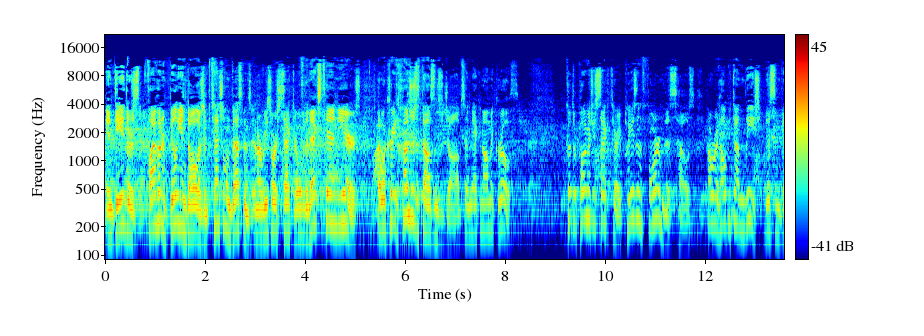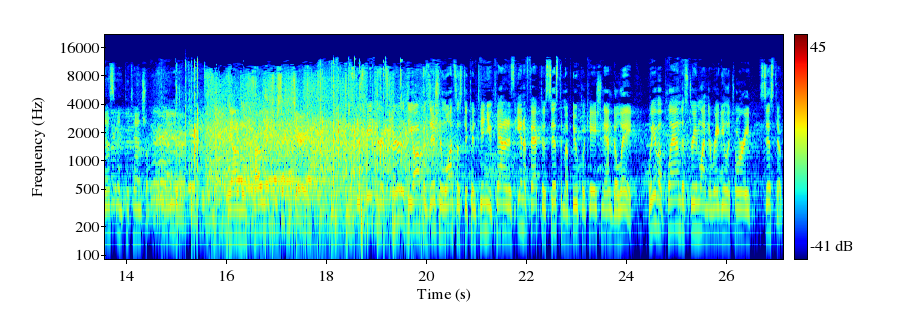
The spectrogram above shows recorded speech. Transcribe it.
Indeed, there's $500 billion in potential investments in our resource sector over the next 10 years that will create hundreds of thousands of jobs and economic growth. Could the Parliamentary Secretary please inform this House how we're helping to unleash this investment potential? The Honourable Parliamentary Secretary. Mr. Speaker, it's clear that the opposition wants us to continue Canada's ineffective system of duplication and delay. We have a plan to streamline the regulatory system.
